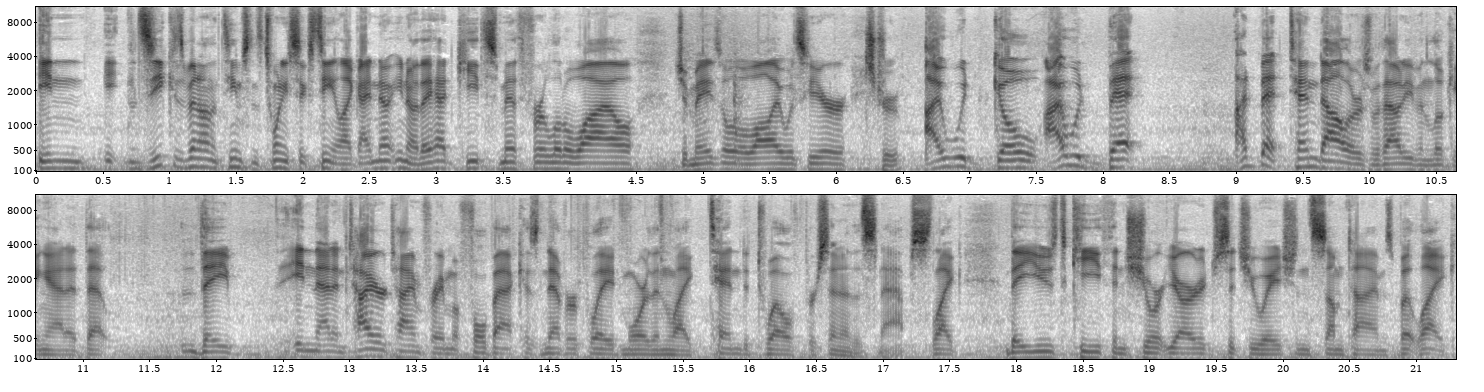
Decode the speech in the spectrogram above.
In it, Zeke has been on the team since 2016. Like I know, you know, they had Keith Smith for a little while. Jamize Olawale was here. It's true. I would go. I would bet. I'd bet ten dollars without even looking at it that they, in that entire time frame, a fullback has never played more than like ten to twelve percent of the snaps. Like they used Keith in short yardage situations sometimes, but like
